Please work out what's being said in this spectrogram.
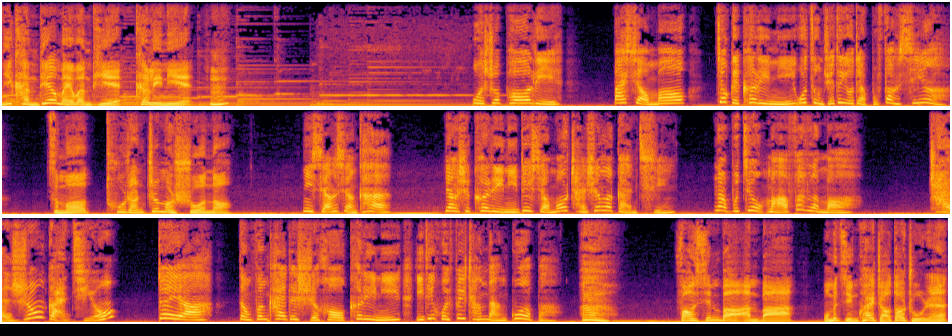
你肯定没问题，克里尼。嗯，我说，Polly，把小猫。交给克里尼，我总觉得有点不放心啊。怎么突然这么说呢？你想想看，要是克里尼对小猫产生了感情，那不就麻烦了吗？产生感情？对呀，等分开的时候，克里尼一定会非常难过吧？啊，放心吧，安巴，我们尽快找到主人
